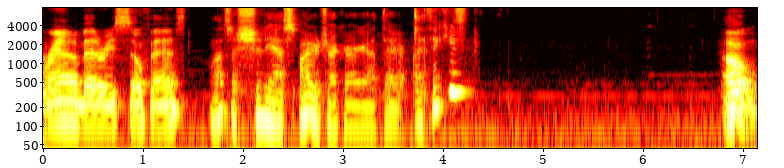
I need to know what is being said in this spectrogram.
ran out of batteries so fast. Well, that's a shitty ass spider tracker I got there. I think he's. Oh,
